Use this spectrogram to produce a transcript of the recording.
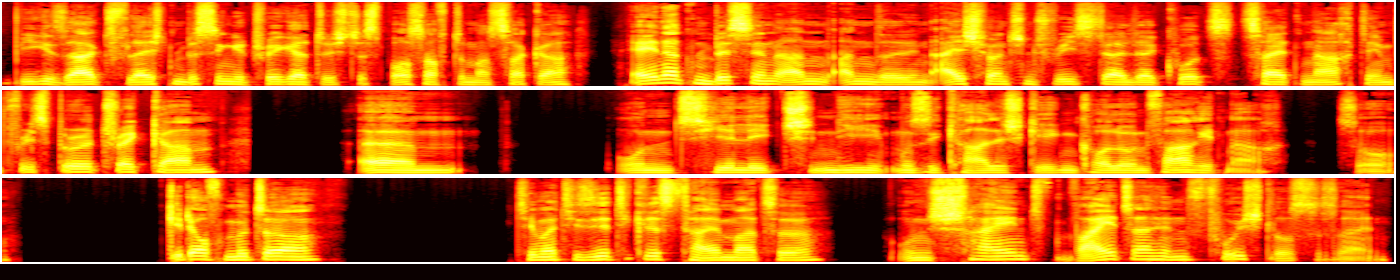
wie gesagt, vielleicht ein bisschen getriggert durch das bosshafte Massaker. Erinnert ein bisschen an, an den Eichhörnchen Freestyle, der kurze Zeit nach dem Free Spirit Track kam. Ähm, und hier legt Shindy musikalisch gegen Kolle und Farid nach. So. Geht auf Mütter, thematisiert die Kristallmatte und scheint weiterhin furchtlos zu sein.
